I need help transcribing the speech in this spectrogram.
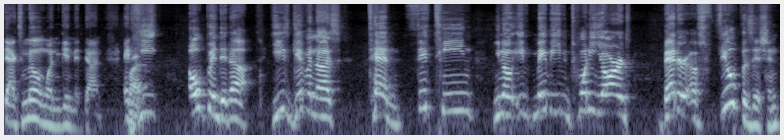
Dax Milne wasn't getting it done. And right. he opened it up. He's given us 10, 15, you know, maybe even 20 yards better of field position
